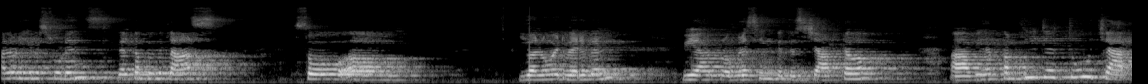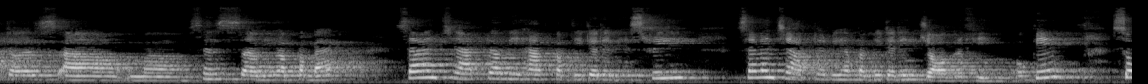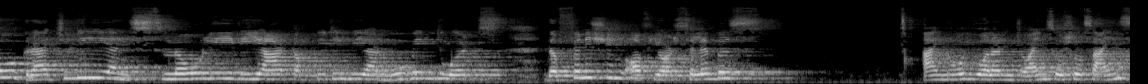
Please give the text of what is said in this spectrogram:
Hello dear students, welcome to the class. So, um, you all know it very well. We are progressing with this chapter. Uh, we have completed two chapters um, uh, since uh, we have come back. Seventh chapter we have completed in history. Seventh chapter we have completed in geography. Okay. So gradually and slowly we are completing, we are moving towards the finishing of your syllabus. I know you all are enjoying social science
